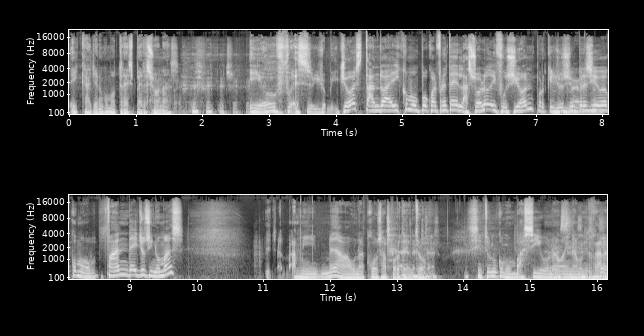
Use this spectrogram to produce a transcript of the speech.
y cayeron como tres personas. Y uf, es- yo, yo estando ahí como un poco al frente de la solo difusión, porque yo siempre he sido como fan de ellos y no más, a mí me daba una cosa por dentro. Siento uno como un vacío, una vaina muy rara.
